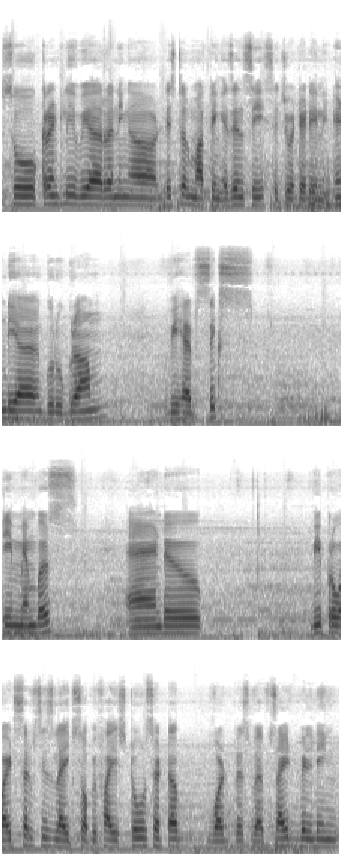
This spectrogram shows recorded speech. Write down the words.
So currently we are running a digital marketing agency situated in India, Gurugram. We have six team members and uh, we provide services like Shopify store setup, WordPress website building,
